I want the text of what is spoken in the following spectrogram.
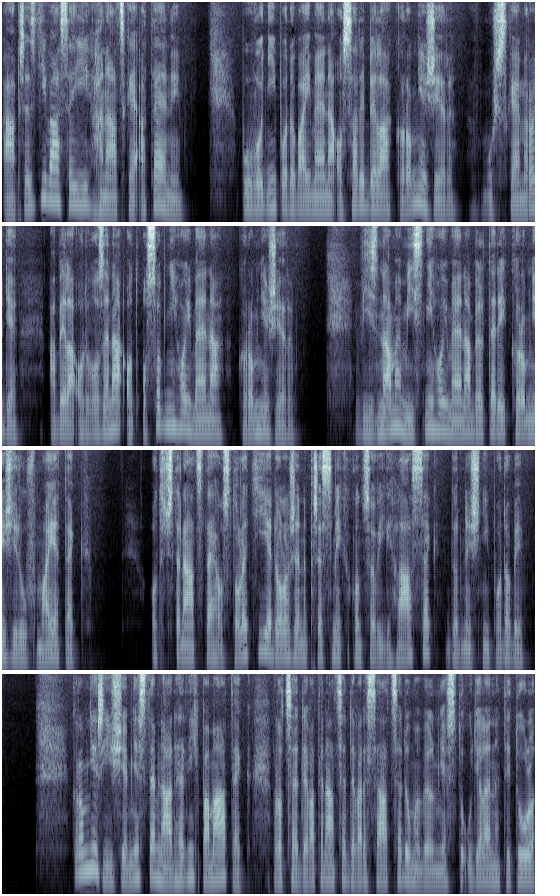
a přezdívá se jí Hanácké Atény. Původní podoba jména osady byla Kroměžir v mužském rodě a byla odvozena od osobního jména Kroměžir. Význam místního jména byl tedy Kroměžirův majetek. Od 14. století je doložen přesmyk koncových hlásek do dnešní podoby. Kroměříž je městem nádherných památek. V roce 1997 byl městu udělen titul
